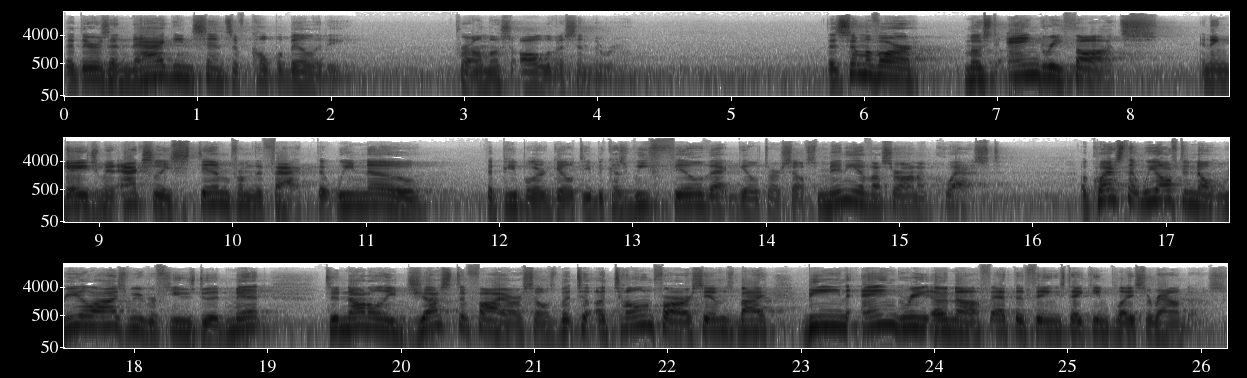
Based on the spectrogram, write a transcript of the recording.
that there is a nagging sense of culpability for almost all of us in the room. That some of our most angry thoughts and engagement actually stem from the fact that we know that people are guilty because we feel that guilt ourselves. Many of us are on a quest, a quest that we often don't realize, we refuse to admit, to not only justify ourselves, but to atone for our sins by being angry enough at the things taking place around us.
